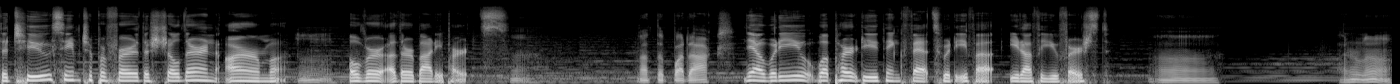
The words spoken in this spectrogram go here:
The two seemed to prefer the shoulder and arm Mm. over other body parts. Uh, not the buttocks. Yeah, what do you what part do you think fats would eat, eat off of you first? Uh, I don't know.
